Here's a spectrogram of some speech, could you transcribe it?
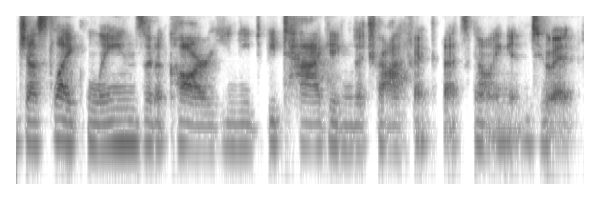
just like lanes in a car, you need to be tagging the traffic that's going into it.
